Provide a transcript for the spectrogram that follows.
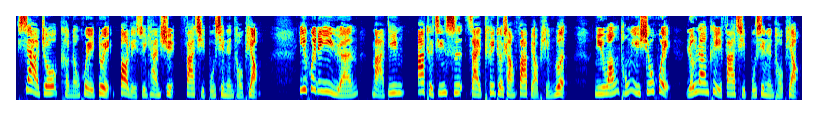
下周可能会对鲍里斯·约翰逊发起不信任投票。议会的议员马丁·阿特金斯在推特上发表评论：“女王同意休会，仍然可以发起不信任投票。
